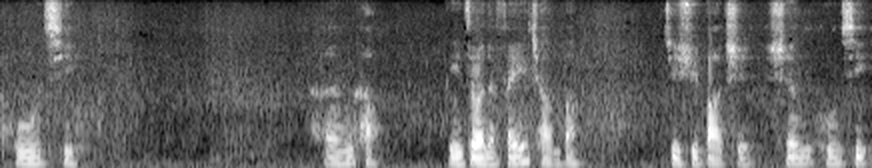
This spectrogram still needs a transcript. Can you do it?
呼气，很好，你做的非常棒。继续保持深呼吸，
